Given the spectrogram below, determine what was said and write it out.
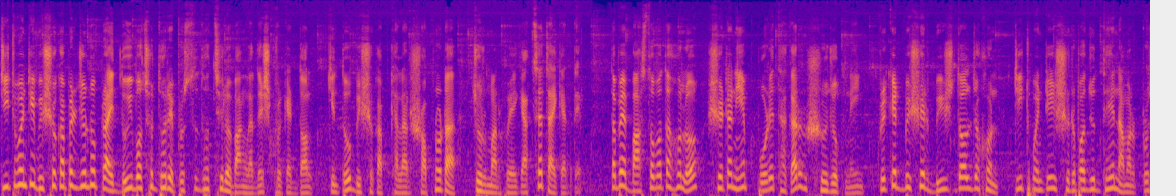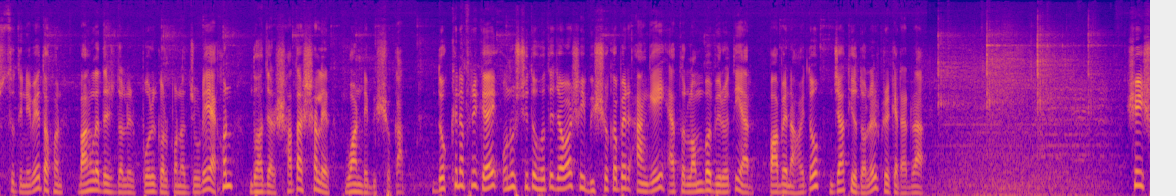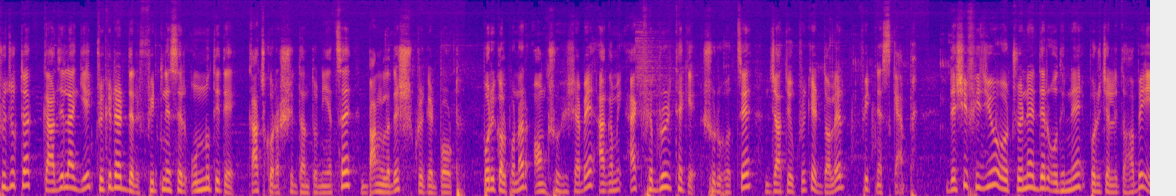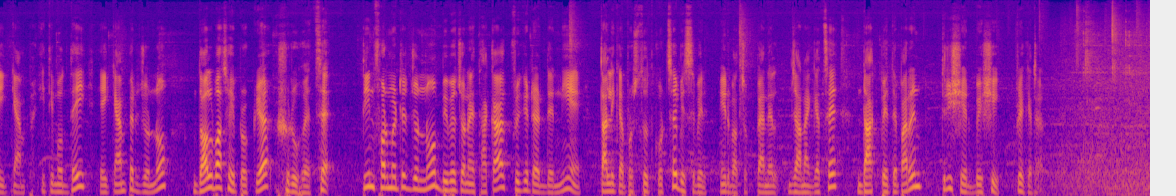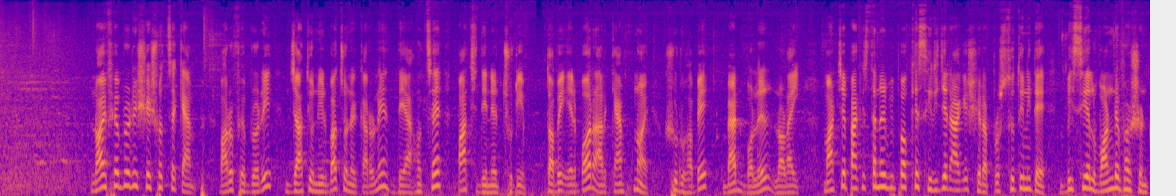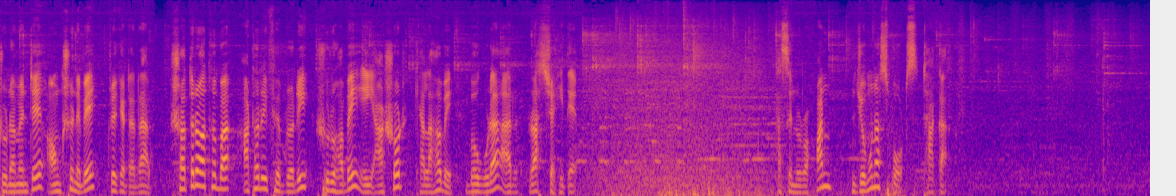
T twenty বিশ্বকাপের জন্য প্রায় দুই বছর ধরে প্রস্তুত হচ্ছিল বাংলাদেশ ক্রিকেট দল। কিন্তু বিশ্বকাপ খেলার স্বপ্নটা চুরমার হয়ে গেছে টাইগারদের। তবে বাস্তবতা হলো, সেটা নিয়ে পড়ে থাকার সুযোগ নেই। ক্রিকেট বিশ্বের বিশ দল যখন টি টোয়েন্টির শিরোপা যুদ্ধে নামার প্রস্তুতি নেবে, তখন বাংলাদেশ দলের পরিকল্পনা জুড়ে এখন দু হাজার সাতাশ সালের ওয়ানডে বিশ্বকাপ। দক্ষিণ আফ্রিকায় অনুষ্ঠিত হতে যাওয়া সেই বিশ্বকাপের আগে এত লম্বা বিরতি আর পাবে না হয়তো জাতীয় দলের ক্রিকেটাররা। সেই সুযোগটা কাজে লাগিয়ে ক্রিকেটারদের ফিটনেসের উন্নতিতে কাজ করার সিদ্ধান্ত নিয়েছে বাংলাদেশ ক্রিকেট বোর্ড। পরিকল্পনার অংশ হিসাবে আগামী এক ফেব্রুয়ারি থেকে শুরু হচ্ছে জাতীয় ক্রিকেট দলের ফিটনেস ক্যাম্প। দেশি ফিজিও ও ট্রেনারদের অধীনে পরিচালিত হবে এই ক্যাম্প। ইতিমধ্যেই এই ক্যাম্পের জন্য দল বাছাই প্রক্রিয়া শুরু হয়েছে। তিন ফরম্যাটের জন্য বিবেচনায় থাকা ক্রিকেটারদের নিয়ে তালিকা প্রস্তুত করছে বিসিবির নির্বাচক প্যানেল। জানা গেছে, ডাক পেতে পারেন ত্রিশের বেশি ক্রিকেটার। নয় ফেব্রুয়ারি শেষ হচ্ছে ক্যাম্প, বারো ফেব্রুয়ারি জাতীয় নির্বাচনের কারণে দেয়া হচ্ছে পাঁচ দিনের ছুটি। তবে এরপর আর ক্যাম্প নয়, শুরু হবে ব্যাট বলের লড়াই। মার্চে পাকিস্তানের বিপক্ষে সিরিজের আগে সেরা প্রস্তুতি নিতে বিসিএল ওয়ানডে ভার্সন টুর্নামেন্টে অংশ নেবে ক্রিকেটাররা। সতেরো অথবা আঠারোই ফেব্রুয়ারি শুরু হবে এই আসর, খেলা হবে বগুড়া আর রাজশাহীতে। হাসিনুর রহমান, যমুনা স্পোর্টস, ঢাকা।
